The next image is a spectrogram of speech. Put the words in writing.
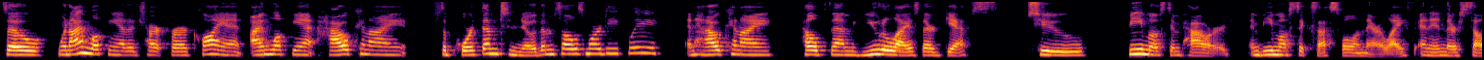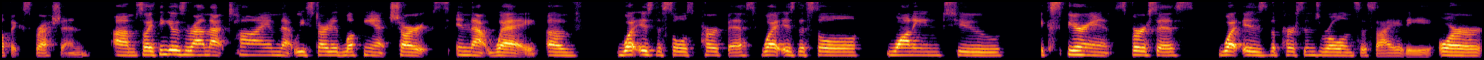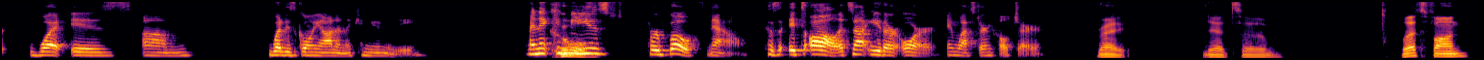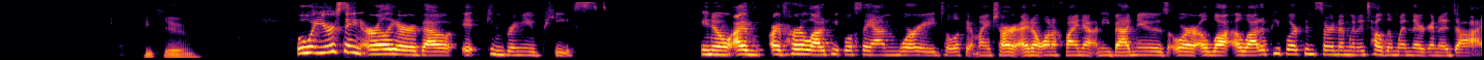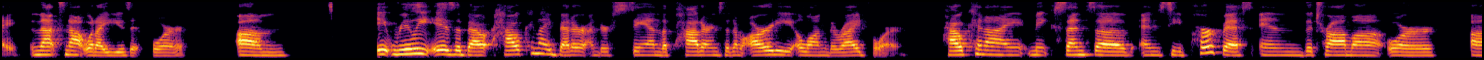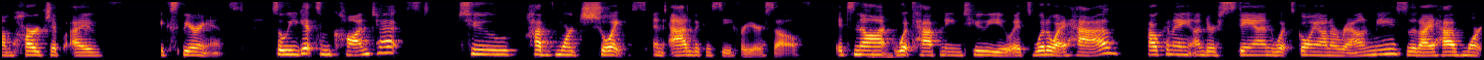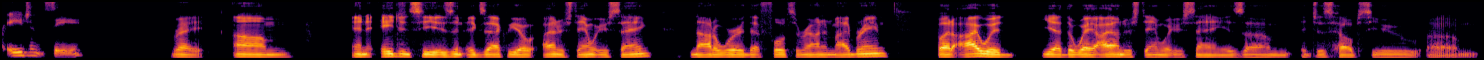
so when I'm looking at a chart for a client, I'm looking at how can I support them to know themselves more deeply and how can I help them utilize their gifts to be most empowered and be most successful in their life and in their self expression. Um, so I think it was around that time that we started looking at charts in that way of what is the soul's purpose? What is the soul wanting to experience versus what is the person's role in society or what is um, what is going on in the community. And it can cool. be used for both now because it's all it's not either or in western culture. Right. Yeah it's um well that's fun. Thank you. Well what you were saying earlier about it can bring you peace you know i've i've heard a lot of people say i'm worried to look at my chart. I don't want to find out any bad news or a lot a lot of people are concerned i'm going to tell them when they're going to die and that's not what i use it for. Um it really is about how can i better understand the patterns that i'm already along the ride for? How can I make sense of and see purpose in the trauma or um, hardship I've experienced? So you get some context to have more choice and advocacy for yourself. It's not mm-hmm. what's happening to you, it's what do I have? How can I understand what's going on around me so that I have more agency? Right. Um, and agency isn't exactly, I understand what you're saying, not a word that floats around in my brain, but I would, yeah, the way I understand what you're saying is um, it just helps you um,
